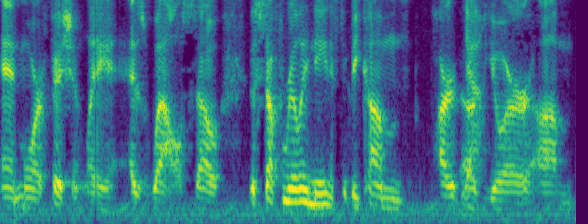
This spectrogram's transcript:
and more efficiently as well. So the stuff really needs to become part yeah. of your um,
